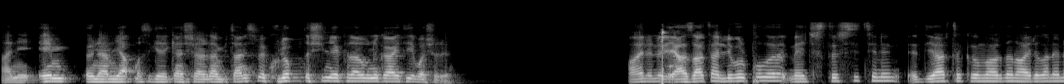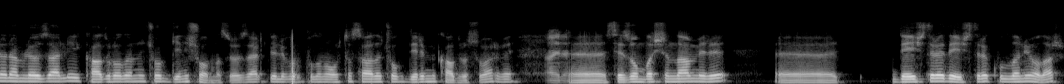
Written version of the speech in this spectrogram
Hani en önemli yapması gereken şeylerden bir tanesi ve Klopp da şimdiye kadar bunu gayet iyi başarıyor. Aynen öyle. Ya zaten Liverpool ve Manchester City'nin e, diğer takımlardan ayrılan en önemli özelliği kadrolarının çok geniş olması. Özellikle Liverpool'un orta sahada çok derin bir kadrosu var ve e, sezon başından beri e, değiştire değiştire kullanıyorlar.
